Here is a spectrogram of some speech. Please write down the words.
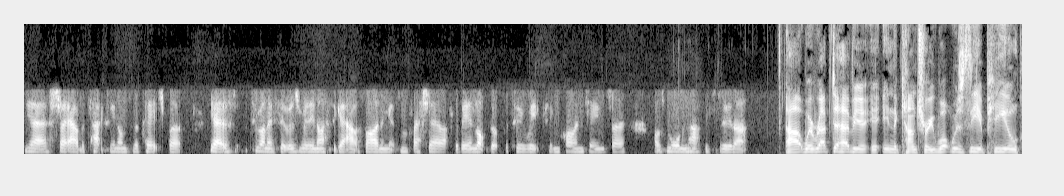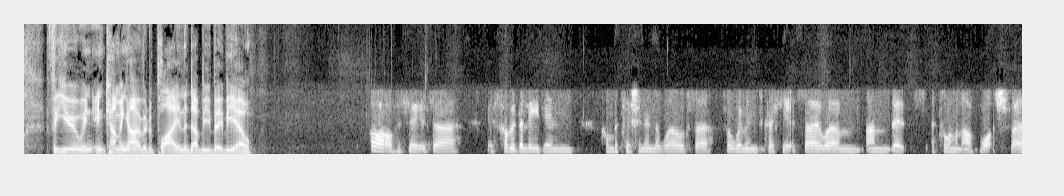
yeah, straight out the taxi and onto the pitch. But yeah, was, to be honest, it was really nice to get outside and get some fresh air after being locked up for two weeks in quarantine. So I was more than happy to do that. Uh, we're rapt to have you in the country. What was the appeal for you in, in coming over to play in the WBBL? Oh, obviously it's uh, it's probably the leading competition in the world for, for women's cricket. So um, and it's a tournament I've watched for,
